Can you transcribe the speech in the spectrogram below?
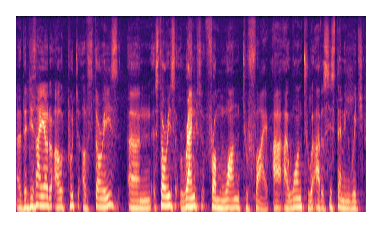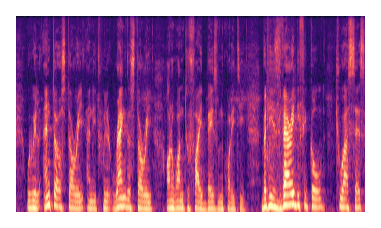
uh, the desired output of stories, um, stories ranked from one to five. I, I, want to have a system in which we will enter a story and it will rank the story on one to five based on quality. But it is very difficult to assess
